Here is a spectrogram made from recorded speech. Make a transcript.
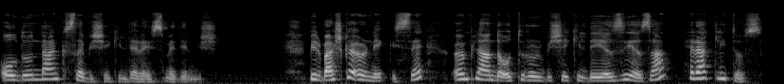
olduğundan kısa bir şekilde resmedilmiş. Bir başka örnek ise ön planda oturur bir şekilde yazı yazan Heraklitos.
